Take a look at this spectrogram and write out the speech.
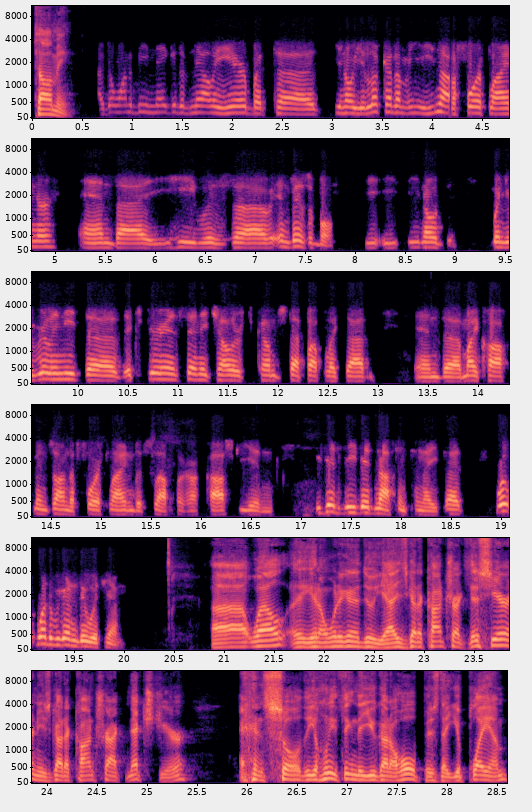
Tell me. I don't want to be negative Nelly here, but uh, you know, you look at him. He's not a fourth liner, and uh, he was uh, invisible. You, you, know, when you really need the experienced NHLers to come step up like that, and uh, Mike Hoffman's on the fourth line with Slavkovsky, and he did he did nothing tonight. That what, what are we going to do with him? Uh, well, uh, you know, what are you going to do? Yeah, he's got a contract this year and he's got a contract next year. And so the only thing that you got to hope is that you play him,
